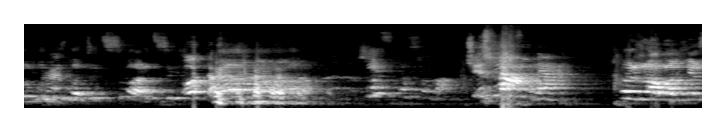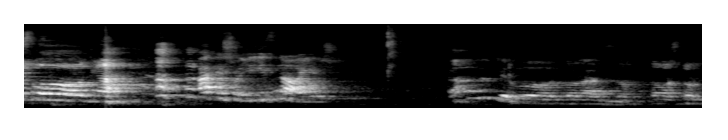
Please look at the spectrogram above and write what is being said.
А хто буде, значить, сварці? Отак. Чесно слова. Чиста. Жаба кислотна. А ти що її знаєш? А ви його до разу, що...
